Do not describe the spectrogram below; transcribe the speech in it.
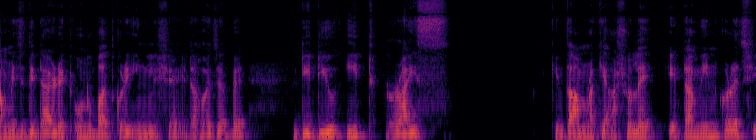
আমি যদি ডাইরেক্ট অনুবাদ করি ইংলিশে, এটা হয়ে যাবে ডিড ইউ ইট রাইস কিন্তু আমরা কি আসলে এটা মিন করেছি?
